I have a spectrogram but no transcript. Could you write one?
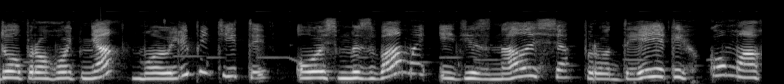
Доброго дня, мої любі діти! Ось ми з вами і дізналися про деяких комах.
